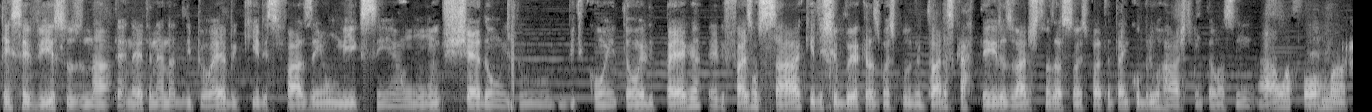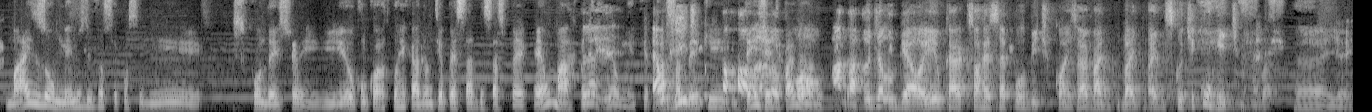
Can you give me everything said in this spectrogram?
tem serviços na internet, né, na Deep Web, que eles fazem um mixing, um shadow do, do Bitcoin. Então ele pega, ele faz um saque e distribui aquelas moedas por várias carteiras, várias transações para tentar encobrir o rastro. Então, assim, há uma forma mais ou menos de você conseguir esconder isso aí. E eu concordo com o Ricardo, eu não tinha pensado nesse aspecto. É um marketing, Olha realmente. É, É para o saber que tá tem gente pô, pagando. O matador de aluguel aí, o cara que só recebe por bitcoins, vai, vai, vai, vai discutir com ritmo negócio. Ai, ai.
